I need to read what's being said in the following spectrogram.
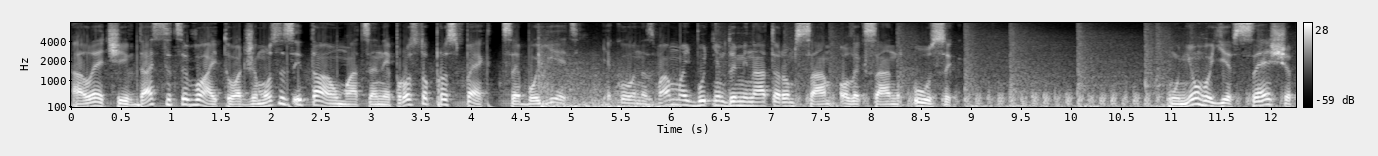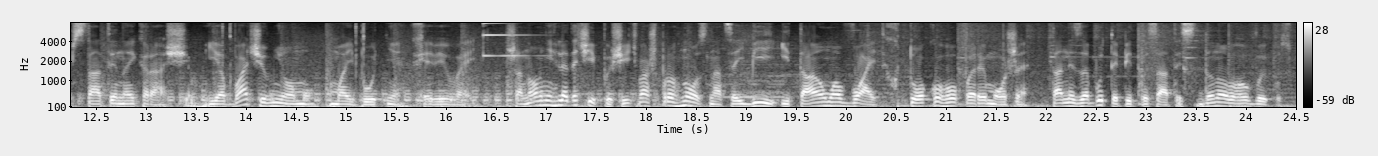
Але чи вдасться це Вайту? Адже Мозес і Таума це не просто проспект, це боєць, якого назвав майбутнім домінатором сам Олександр Усик. У нього є все, щоб стати найкращим. Я бачу в ньому майбутнє хевівей. Шановні глядачі, пишіть ваш прогноз на цей бій і Таума Вайт, хто кого переможе. Та не забудьте підписатись. До нового випуску.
